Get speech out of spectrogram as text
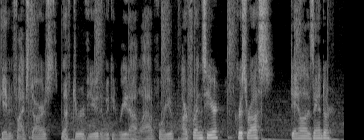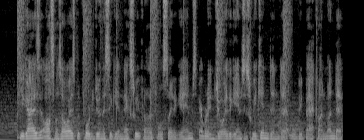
gave it five stars, left a review that we could read out loud for you. Our friends here, Chris Ross, Daniel Alexander, you guys, awesome as always. Look forward to doing this again next week for another full slate of games. Everybody enjoy the games this weekend, and uh, we'll be back on Monday.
